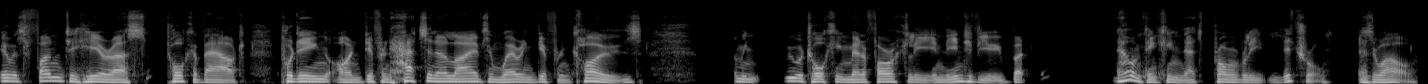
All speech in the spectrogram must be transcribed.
it was fun to hear us talk about putting on different hats in our lives and wearing different clothes. I mean, we were talking metaphorically in the interview, but now I'm thinking that's probably literal as well.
